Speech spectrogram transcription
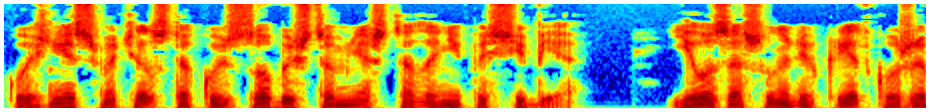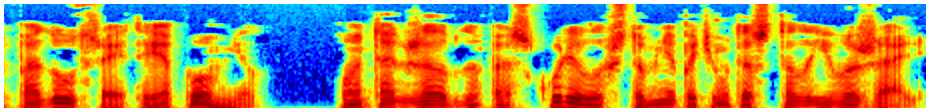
Кузнец смотрел с такой злобой, что мне стало не по себе. Его засунули в клетку уже под утро, это я помнил. Он так жалобно поскуливал, что мне почему-то стало его жаль.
